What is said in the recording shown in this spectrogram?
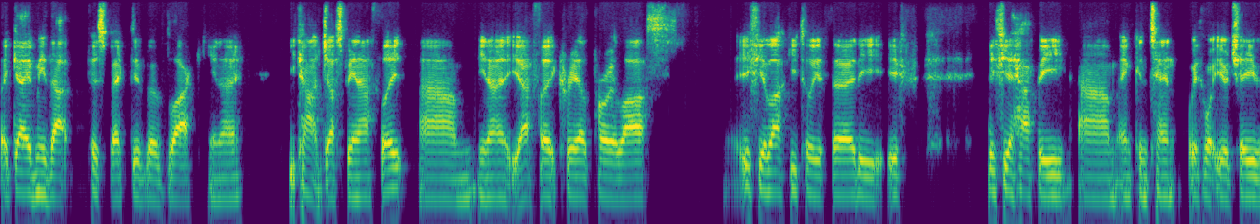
that gave me that perspective of like, you know, you can't just be an athlete. Um, you know, your athletic career probably lasts, if you're lucky, till you're 30. If if you're happy um, and content with what you achieve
